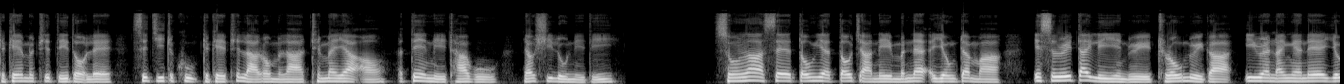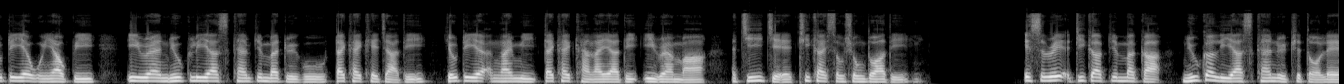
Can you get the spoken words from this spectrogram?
တကယ်မဖြစ်သေးတော့လဲစစ်ကြီးတစ်ခုတကယ်ဖြစ်လာတော့မလားထင်မှတ်ရအောင်အသင့်အနေထားကိုရောက်ရှိလိုနေသည်ဇွန်လ13ရက်တောကြာနေ့မနက်အယုံတက်မှာအစ္စရေးတိုက်လေယာဉ်တွေဒရုန်းတွေက အီရန်နိုင်ငံထဲရုတ်တရက်ဝင်ရောက်ပြီး အီရန်နျူကလ িয়ার စခန်းပစ်မှတ်တွေကိုတိုက်ခိုက်ခဲ့ကြသည်ရုတ်တရက်အငိုင်းမိတိုက်ခိုက်ခံလိုက်ရသည့်အီရန်မှာအကြီးအကျယ်ထိခိုက်ဆုံးရှုံးသွားသည်အစ္စရေးအဓိကပြစ်မှတ်ကနျူကလ িয়ার စခန်းတွေဖြစ်တော်လဲ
